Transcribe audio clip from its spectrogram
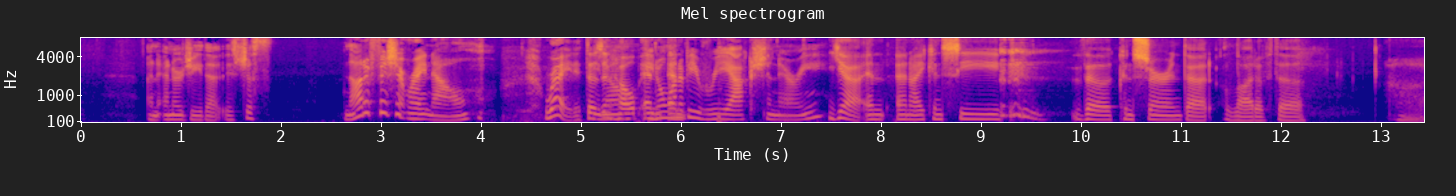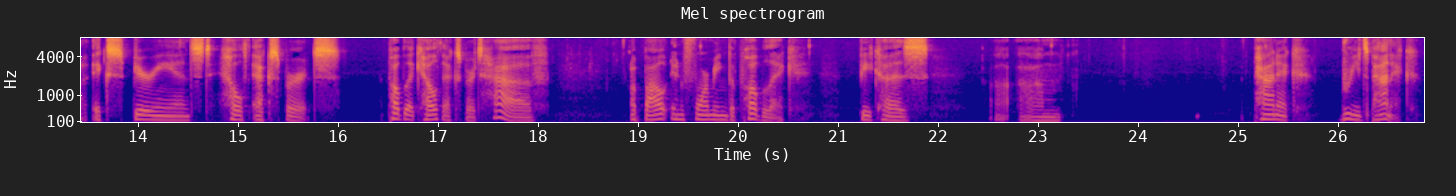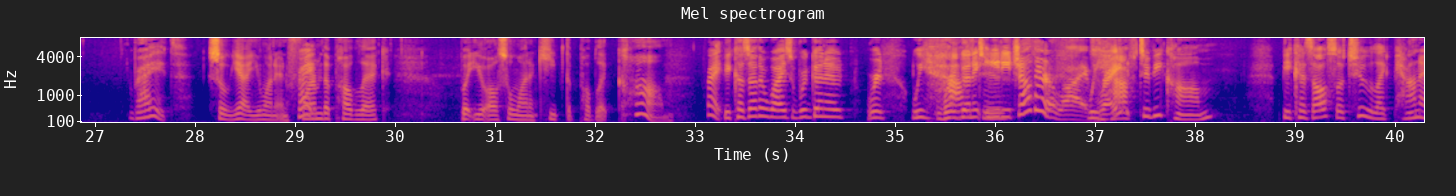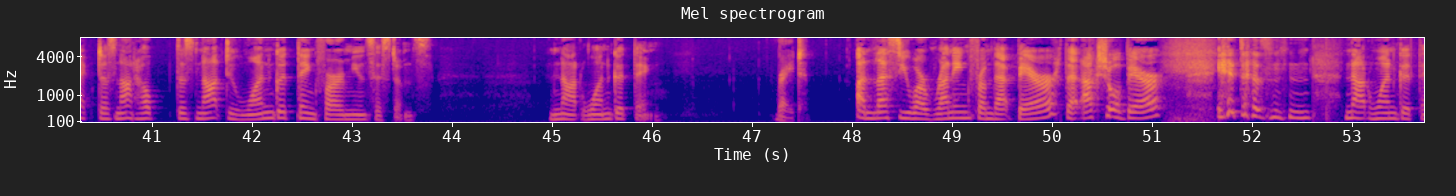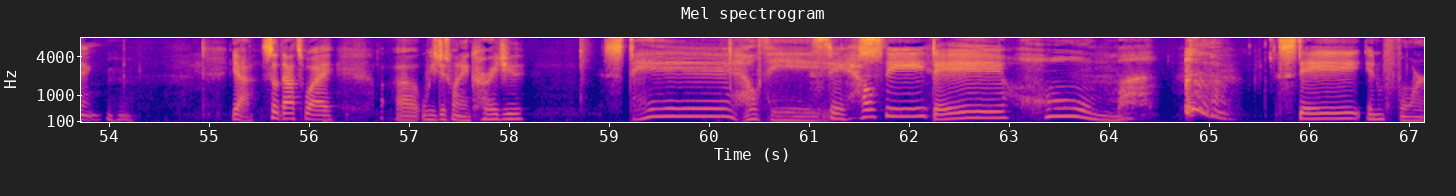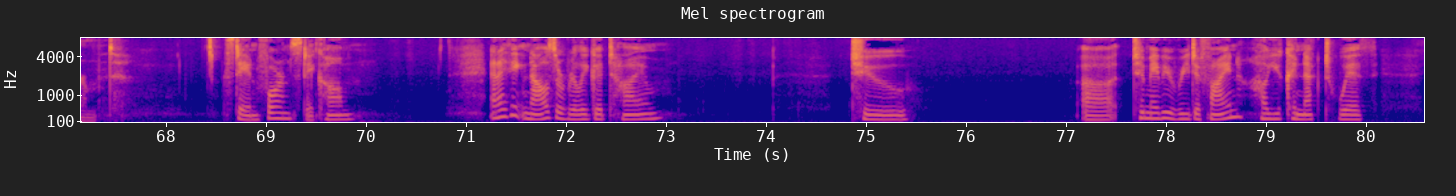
an energy that is just not efficient right now. Right. It doesn't you know? help. you don't want to be reactionary. Yeah, and and I can see the concern that a lot of the uh, experienced health experts, public health experts, have about informing the public, because uh, um, panic breeds panic. Right. So yeah, you want to inform Right. the public, but you also want to keep the public calm. Right. Because otherwise we're gonna we're We we're gonna to- eat each other alive. we right? have to be calm because also too like panic does not help does not do one good thing for our immune systems not one good thing right. unless you are running from that bear that actual bear it does n- not one good thing Yeah. So that's why uh, we just want to encourage you stay healthy. stay healthy Stay home. stay informed. stay informed stay calm and i think now's a really good time to uh, to maybe redefine how you connect with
